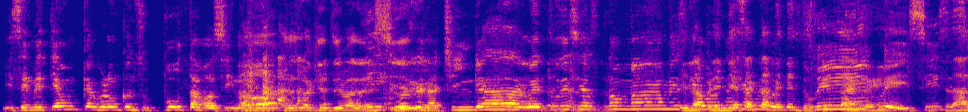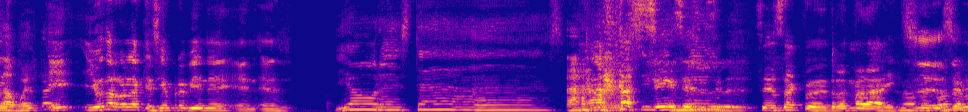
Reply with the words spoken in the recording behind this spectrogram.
y se metía un cabrón con su puta bocinota. No, es lo que te iba a decir. Hijos de la chingada, güey. Tú decías, no. mames, Y cabrón, aprendí déjamelo". exactamente en tu sí, güey. Sí, sí, Se daba sí. la vuelta y... Y, y una rola que siempre viene en. en- y ahora estás. Ah, sí, es sí, el- Sí, exacto, de Drad Marai. No, Sí, ¿cómo se sí,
